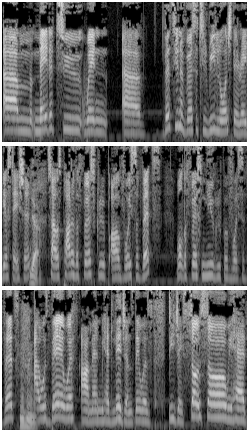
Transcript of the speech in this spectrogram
um, made it to when uh, Wits University relaunched their radio station. Yeah. So I was part of the first group of Voice of Wits. Well, the first new group of Voice of Wits. Mm-hmm. I was there with, ah man, we had legends. There was DJ Soso. We had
